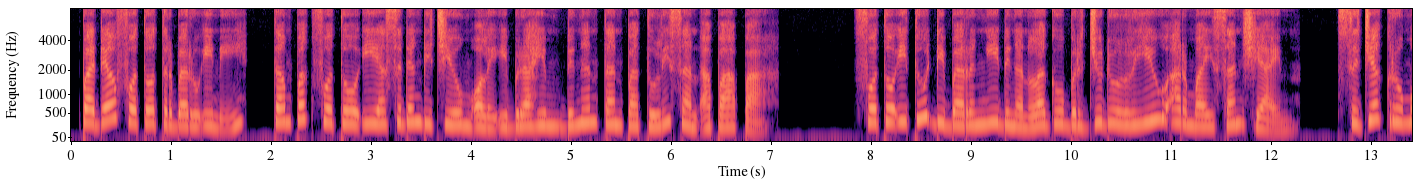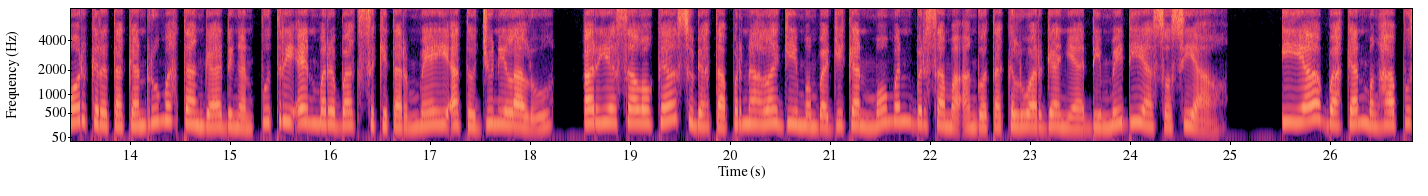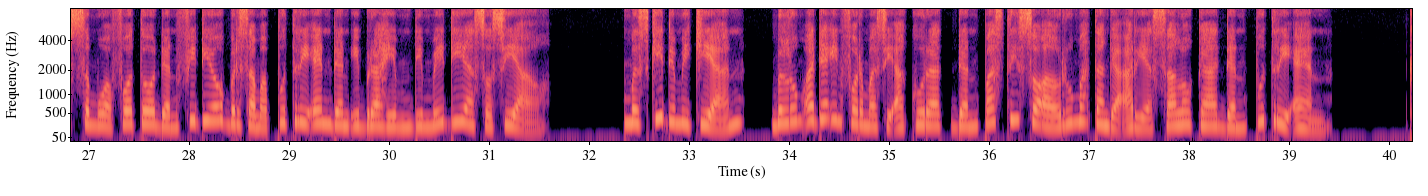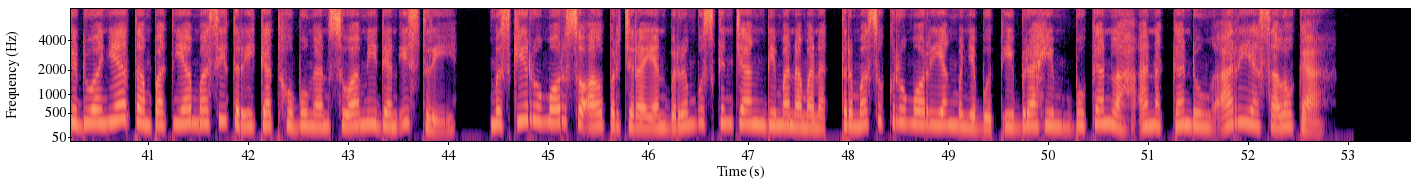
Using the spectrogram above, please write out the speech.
Pada foto terbaru ini, tampak foto ia sedang dicium oleh Ibrahim dengan tanpa tulisan apa-apa. Foto itu dibarengi dengan lagu berjudul You Are My Sunshine. Sejak rumor keretakan rumah tangga dengan Putri N merebak sekitar Mei atau Juni lalu, Arya Saloka sudah tak pernah lagi membagikan momen bersama anggota keluarganya di media sosial. Ia bahkan menghapus semua foto dan video bersama Putri N dan Ibrahim di media sosial. Meski demikian, belum ada informasi akurat dan pasti soal rumah tangga Arya Saloka dan Putri N. Keduanya tampaknya masih terikat hubungan suami dan istri, meski rumor soal perceraian berembus kencang di mana-mana termasuk rumor yang menyebut Ibrahim bukanlah anak kandung Arya Saloka.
